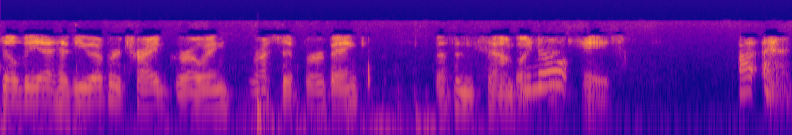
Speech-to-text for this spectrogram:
Sylvia, have you ever tried growing russet Burbank? Doesn't sound like you know, your taste. I,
